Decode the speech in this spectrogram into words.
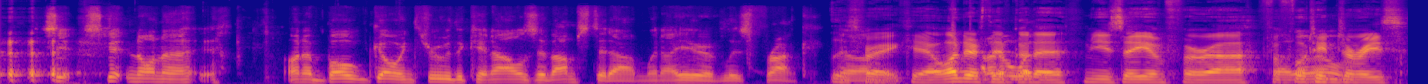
sit, sitting on a on a boat going through the canals of Amsterdam when I hear of Lisfranc. Liz um, Frank, yeah. I wonder if they've got a museum for uh, for foot injuries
